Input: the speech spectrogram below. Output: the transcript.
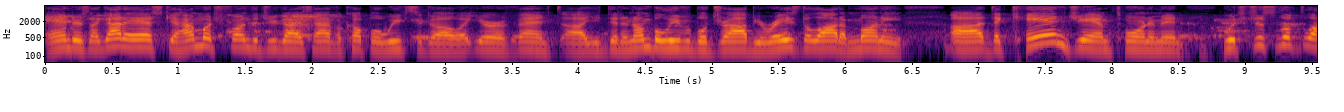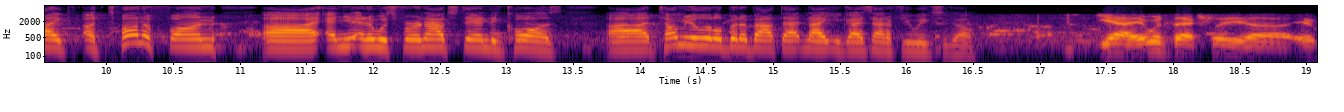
Anders, I got to ask you, how much fun did you guys have a couple of weeks ago at your event? Uh, you did an unbelievable job. You raised a lot of money. Uh, the Can Jam tournament, which just looked like a ton of fun, uh, and, you, and, it was for an outstanding cause. Uh, tell me a little bit about that night you guys had a few weeks ago. Yeah, it was actually, uh, it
